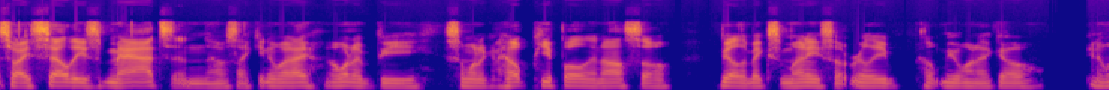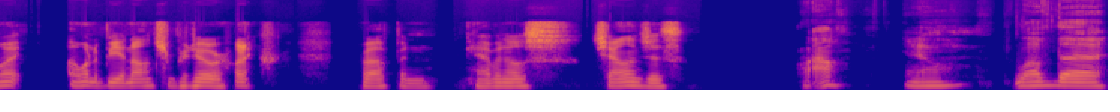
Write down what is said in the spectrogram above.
So i sell these mats and i was like you know what? I, I want to be someone who can help people and also be able to make some money. So it really helped me want to go you know what? I want to be an entrepreneur when i grow up and having those challenges. Wow. You know love the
